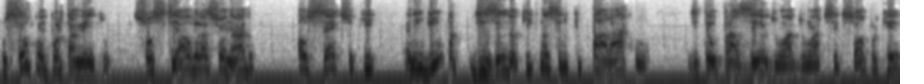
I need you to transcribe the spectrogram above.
o seu comportamento social relacionado ao sexo que ninguém está dizendo aqui que nós temos que parar com, de ter o prazer de um, de um ato sexual, porque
